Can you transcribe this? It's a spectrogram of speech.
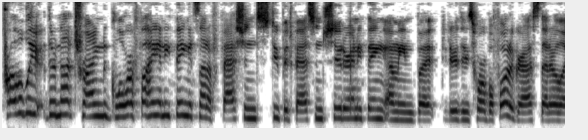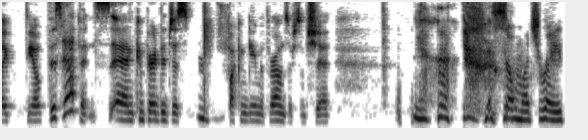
probably they're not trying to glorify anything. It's not a fashion, stupid fashion shoot or anything. I mean, but there are these horrible photographs that are like, you know, this happens. And compared to just mm-hmm. fucking Game of Thrones or some shit. Yeah. so much rape.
